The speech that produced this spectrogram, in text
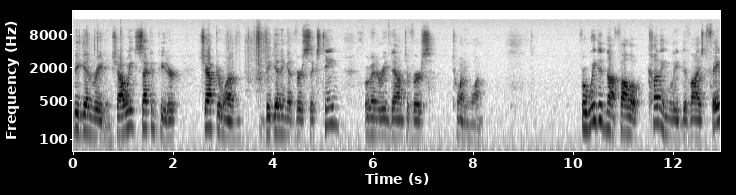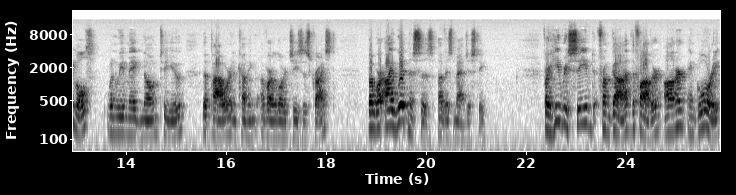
begin reading, shall we? 2 Peter chapter 1, beginning at verse 16. We're going to read down to verse 21. For we did not follow cunningly devised fables when we made known to you the power and coming of our Lord Jesus Christ but were eyewitnesses of his majesty. For he received from God the Father honor and glory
